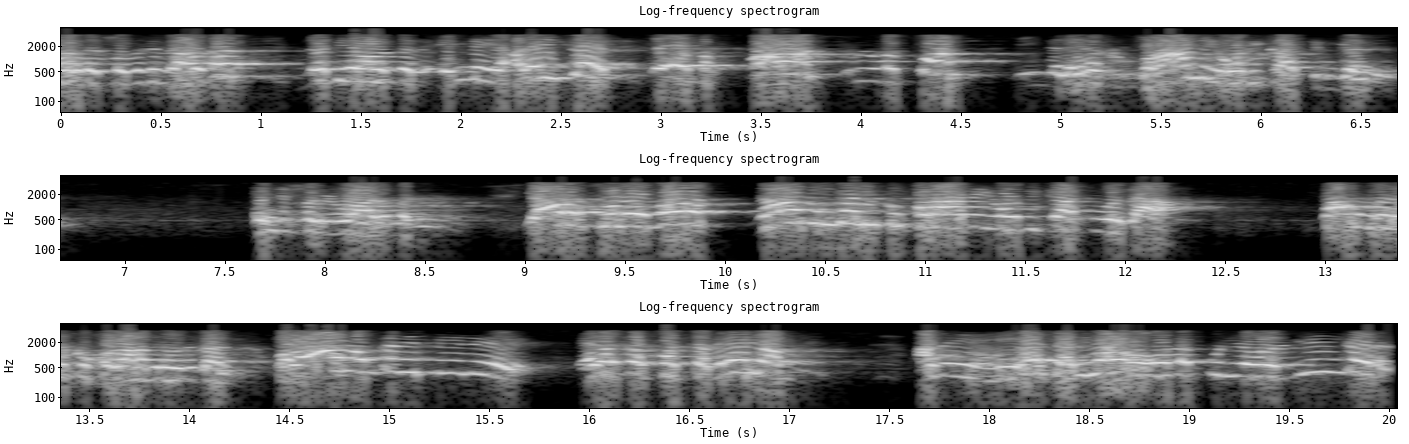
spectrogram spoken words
அவர்கள் சொல்லுகின்றார்கள். நபி அவர்கள் என்னை அழைத்து நீங்கள் எனக்கு வானை ஓடி காட்டுங்கள் என்று சொல்வார்கள் யார் சொல்லுமோ நான் உங்களுக்கு குரானை ஓடி காட்டுவதா? நான் உங்களுக்கு குரானை ஓதுகள் குரான் மீது இறக்கப்பட்ட வேகம் அதை மிக சரியாக ஓடக்கூடியவர் நீங்கள்.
